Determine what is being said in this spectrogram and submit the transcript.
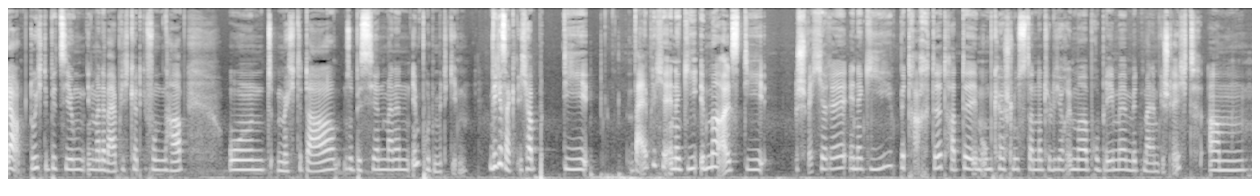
ja, durch die Beziehung in meine Weiblichkeit gefunden habe und möchte da so ein bisschen meinen Input mitgeben. Wie gesagt, ich habe die weibliche Energie immer als die schwächere Energie betrachtet, hatte im Umkehrschluss dann natürlich auch immer Probleme mit meinem Geschlecht. Ähm,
